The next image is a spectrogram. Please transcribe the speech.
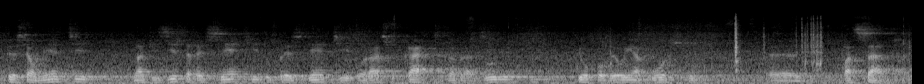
especialmente na visita recente do presidente Horácio Cartes da Brasília, que ocorreu em agosto eh, passado.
